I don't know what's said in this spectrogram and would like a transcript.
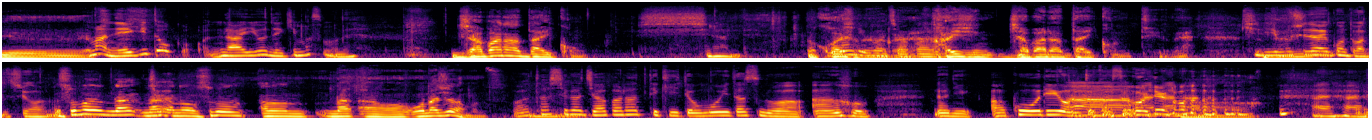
いうやつ、まあネギと内容できますもんね。蛇腹大根。知らんです怖いですよね怪人蛇腹大根っていうね。切り干し大根とまた違うの？そのななあのそのあのなあの同じようなもんです。私が蛇腹って聞いて思い出すのはあの何？アコーディオンとかそういうはいはいあはい。はい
